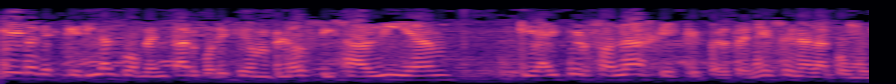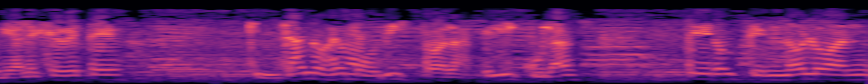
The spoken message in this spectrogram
Pero les quería comentar, por ejemplo, si sabían que hay personajes que pertenecen a la comunidad LGBT que ya los hemos visto en las películas, pero que no lo han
